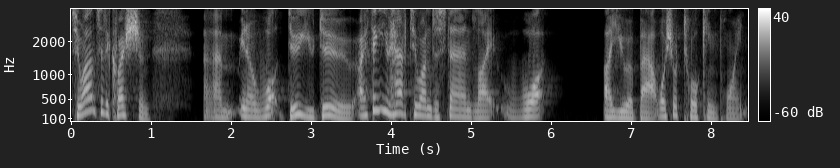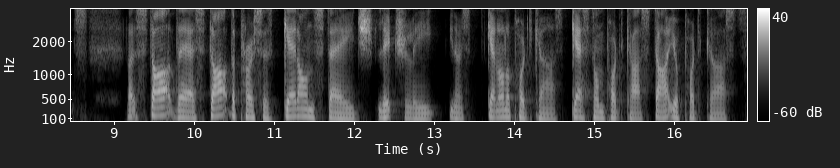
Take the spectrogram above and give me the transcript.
to answer the question, um, you know, what do you do? I think you have to understand like what are you about? What's your talking points? Let's start there. Start the process. Get on stage. Literally, you know, get on a podcast. Guest on podcast. Start your podcasts.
